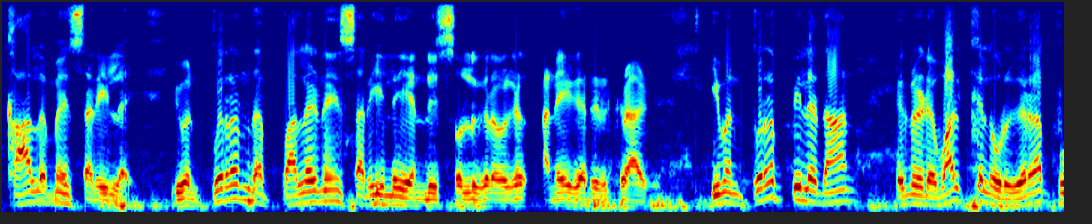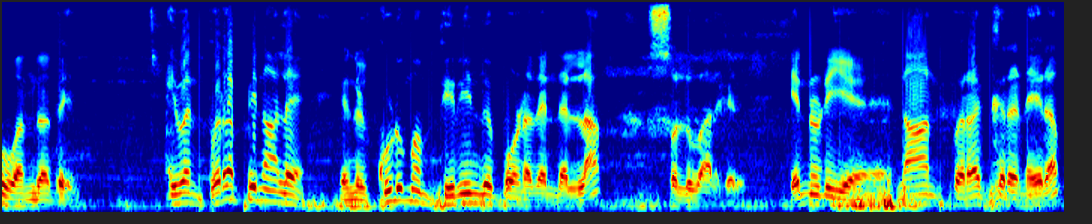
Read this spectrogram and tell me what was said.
காலமே சரியில்லை. இவன் பிறந்த பலனே சரியில்லை என்று சொல்லுகிறவர்கள் அநேகர் இருக்கிறார்கள். இவன் பிறப்பில தான் எங்களுடைய வாழ்க்கையில் ஒரு இறப்பு வந்தது. இவன் பிறப்பினாலே எங்கள் குடும்பம் பிரிந்து போனது என்றெல்லாம் சொல்லுவார்கள். என்னுடைய நான் பிறக்கிற நேரம்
